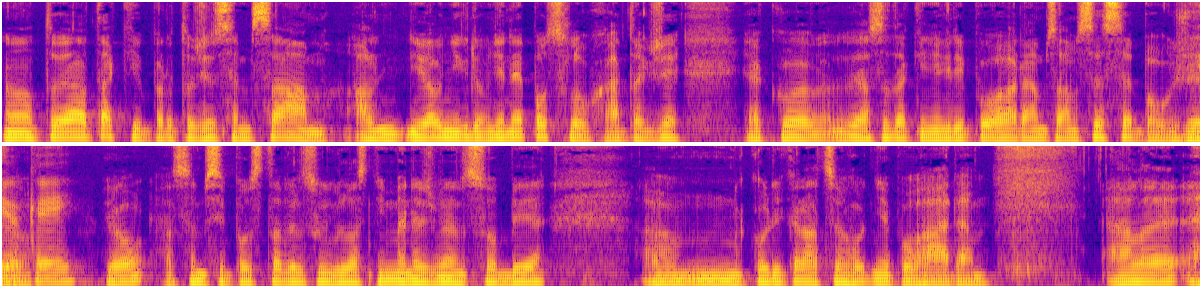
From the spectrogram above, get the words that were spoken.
No to já taky, protože jsem sám, ale jo, nikdo mě neposlouchá, takže jako já se taky někdy pohádám sám se sebou, že jo? Okay. jo? Já jsem si postavil svůj vlastní management v sobě a mm, kolikrát se hodně pohádám. Ale uh,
